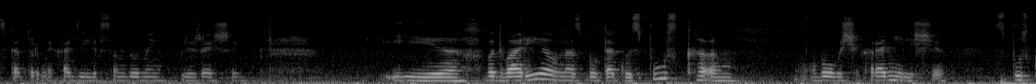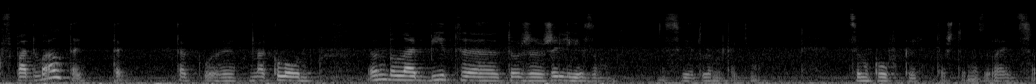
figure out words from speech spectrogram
с которыми ходили в сандуны ближайшие. И во дворе у нас был такой спуск эм, в овощехранилище, спуск в подвал, так, так- такой наклон. И он был обит э, тоже железом светлым таким, цинковкой, то, что называется.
